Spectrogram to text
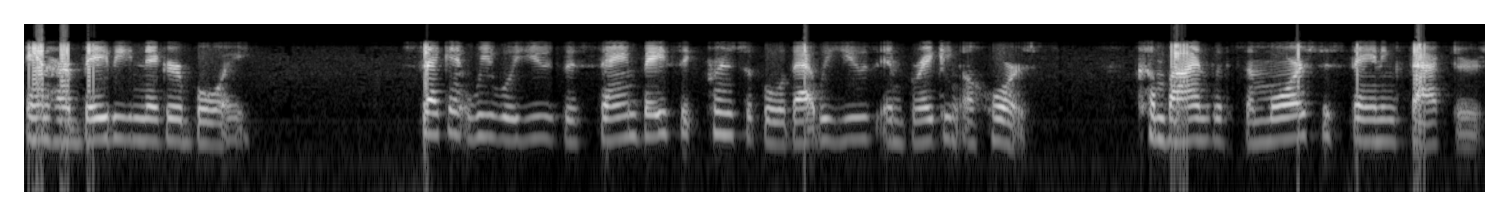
and her baby nigger boy. Second, we will use the same basic principle that we use in breaking a horse, combined with some more sustaining factors.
